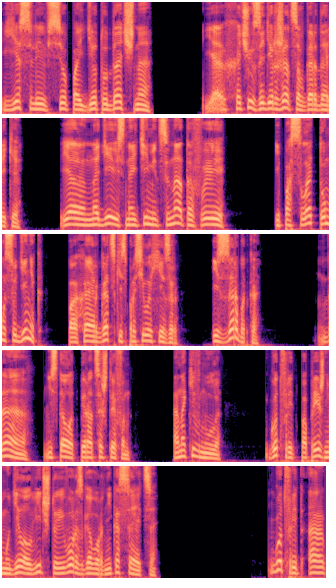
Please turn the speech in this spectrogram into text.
Если все пойдет удачно, я хочу задержаться в Гордарике. Я надеюсь найти меценатов и... И послать Томасу денег? По-хайргатски спросила Хезер. Из заработка? Да, не стал отпираться Штефан. Она кивнула. Готфрид по-прежнему делал вид, что его разговор не касается. «Готфрид, а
